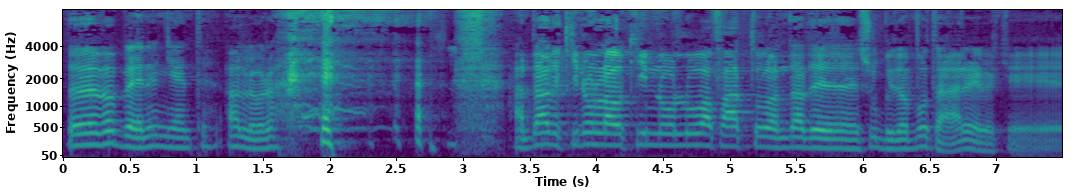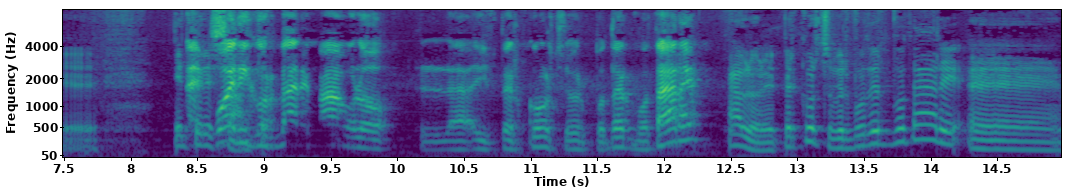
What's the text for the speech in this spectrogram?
Eh, va bene, niente. Allora, andate, chi non, chi non lo ha fatto, andate subito a votare perché è Eh, puoi ricordare Paolo il, il percorso per poter votare? Allora, il percorso per poter votare è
